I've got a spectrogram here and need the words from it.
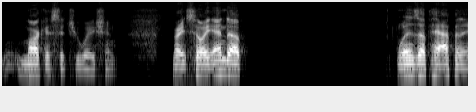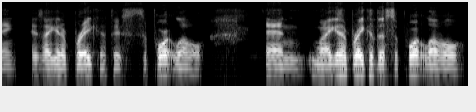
market situation, right? So I end up, what ends up happening is I get a break at this support level. And when I get a break of the support level,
